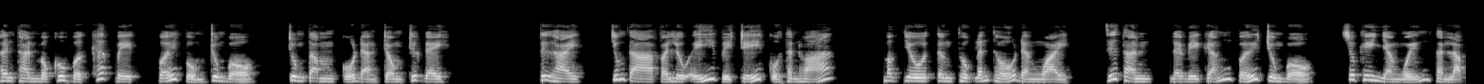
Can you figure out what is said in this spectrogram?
hình thành một khu vực khác biệt với vùng Trung Bộ, trung tâm của đàn trong trước đây. Thứ hai, chúng ta phải lưu ý vị trí của Thanh Hóa. Mặc dù từng thuộc lãnh thổ đàn ngoài, xứ Thành lại bị gắn với Trung Bộ sau khi nhà Nguyễn thành lập.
